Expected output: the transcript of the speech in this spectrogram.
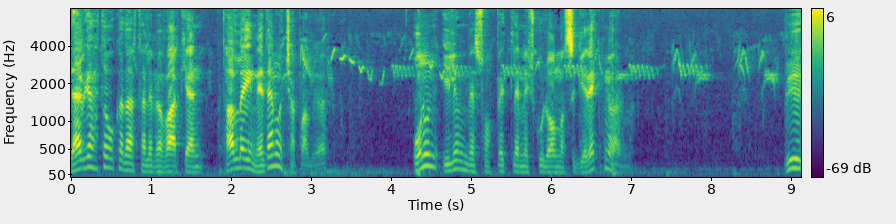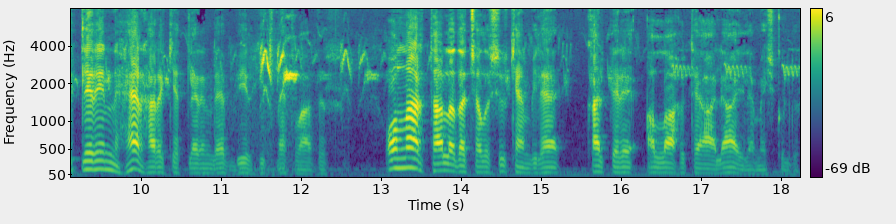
Dergahta o kadar talebe varken tarlayı neden o çapalıyor? Onun ilim ve sohbetle meşgul olması gerekmiyor mu? Büyüklerin her hareketlerinde bir hikmet vardır. Onlar tarlada çalışırken bile kalpleri Allahü Teala ile meşguldür.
